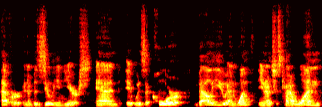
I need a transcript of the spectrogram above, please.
ever in a bazillion years. And it was a core value and one, you know, it's just kind of one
